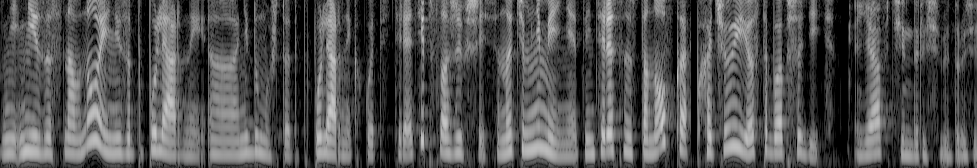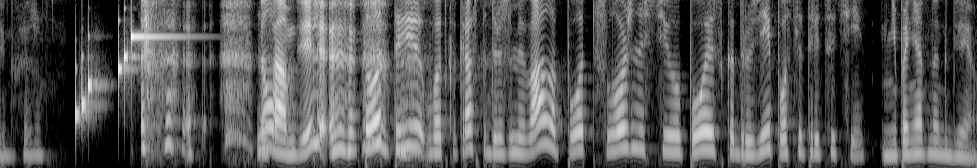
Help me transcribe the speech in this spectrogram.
не за основной, не за популярный. А, не думаю, что это популярный какой-то стереотип сложившийся, но тем не менее, это интересная установка. Хочу ее с тобой обсудить. Я в Тиндере себе друзей нахожу. На самом деле... То ты вот как раз подразумевала под сложностью поиска друзей после 30. Непонятно где.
